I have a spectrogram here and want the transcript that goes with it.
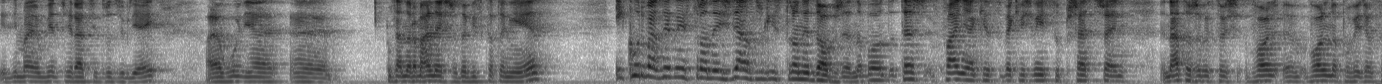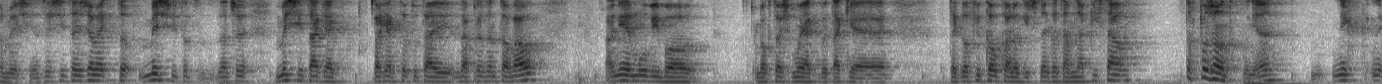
jedni mają więcej racji, drudzy mniej, ale ogólnie e, za normalne środowisko to nie jest. I kurwa, z jednej strony źle, a z drugiej strony dobrze, no bo też fajnie, jak jest w jakimś miejscu przestrzeń na to, żeby ktoś wol, wolno powiedział, co myśli. Więc jeśli ten ziomek to myśli, to znaczy myśli tak, jak, tak jak to tutaj zaprezentował, a nie mówi, bo, bo ktoś mu jakby takie tego fikołka logicznego tam napisał, to w porządku, nie? Niech, nie-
